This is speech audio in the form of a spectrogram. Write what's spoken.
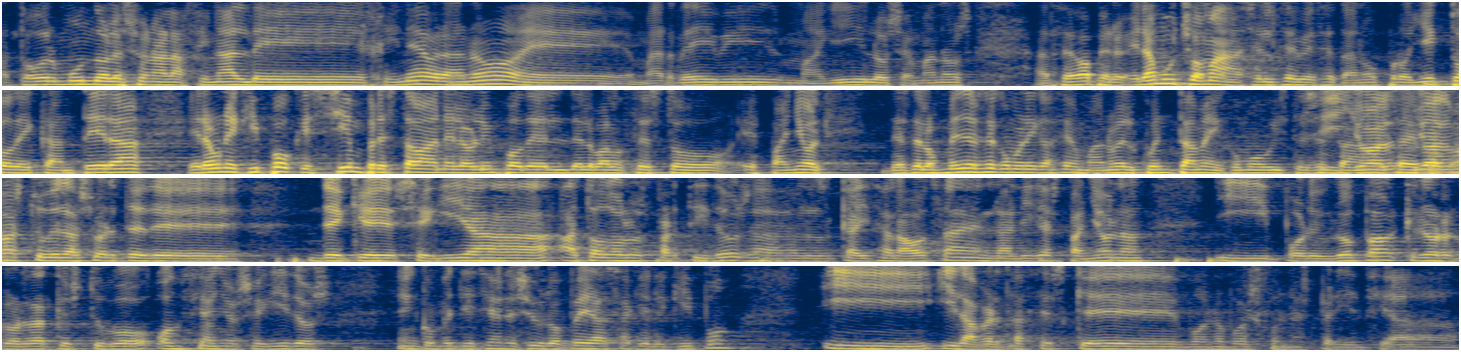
a todo el mundo le suena la final de Ginebra, ¿no? Eh, Mark Davis, Magui, los hermanos Arceba, pero era mucho más el CBZ, ¿no? Proyecto de cantera, era un equipo que siempre estaba en el Olimpo del, del baloncesto español. Desde los medios de comunicación, Manuel, cuéntame cómo viste Sí, esa, yo, esa yo además tuve la suerte de, de que seguía a todos los partidos, al CAI Zaragoza en la Liga Española y por Europa. Creo recordar que estuvo 11 años seguidos en competiciones europeas aquel equipo y, y la verdad es que bueno, pues fue una experiencia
